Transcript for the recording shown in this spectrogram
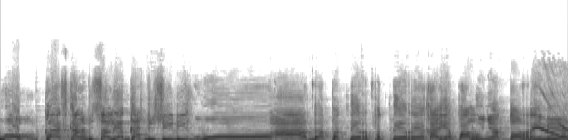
Wow, guys, kalian bisa lihat guys di sini. Wow, ada petir-petirnya kayak palunya Thor ini ya.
